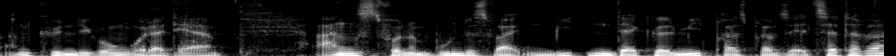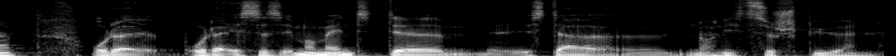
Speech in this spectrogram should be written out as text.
Ankündigung oder der Angst vor einem bundesweiten Mietendeckel, Mietpreisbremse etc.? Oder, oder ist es im Moment, ist da noch nichts zu spüren?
